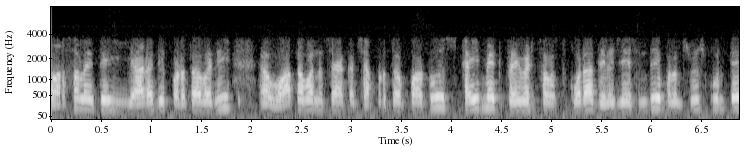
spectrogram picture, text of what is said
వర్షాలు అయితే ఈ ఏడాది పడతావని వాతావరణ శాఖ చెప్పడంతో పాటు స్కైమేట్ ప్రైవేట్ సంస్థ కూడా తెలియజేసింది. మనం చూసుకుంటే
